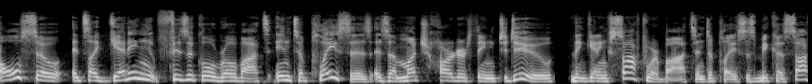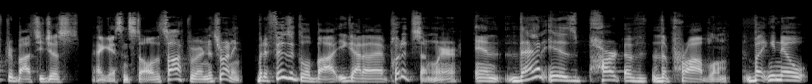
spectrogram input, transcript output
also, it's like getting physical robots into places is a much harder thing to do than getting software bots into places because software bots, you just, I guess, install the software and it's running. But a physical bot, you gotta put it somewhere. And that is part of the problem. But, you know,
